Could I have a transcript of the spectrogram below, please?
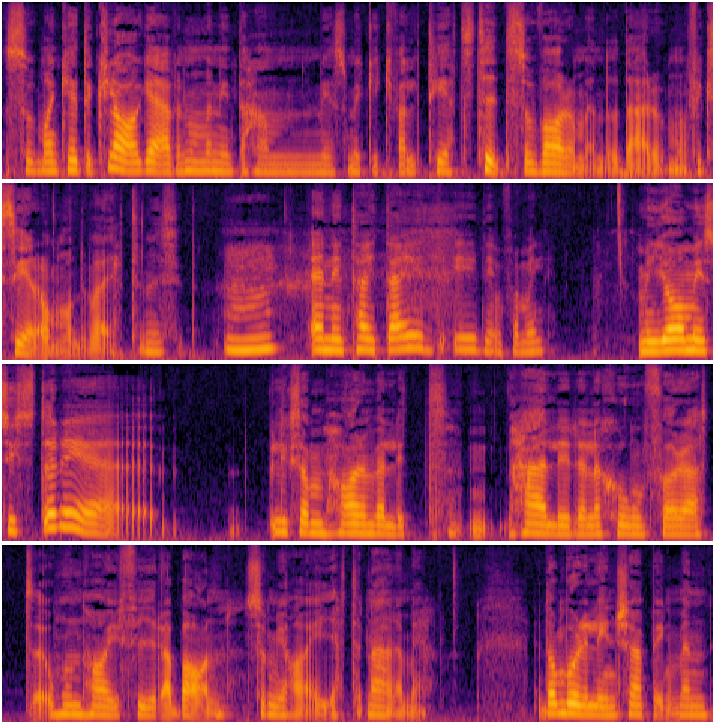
så man kan inte klaga även om man inte hann med så mycket kvalitetstid så var de ändå där och man fick se dem och det var jättemysigt. Mm. Är ni tajta i, i din familj? Men jag och min syster är liksom har en väldigt härlig relation för att hon har ju fyra barn som jag är jättenära med. De bor i Linköping men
